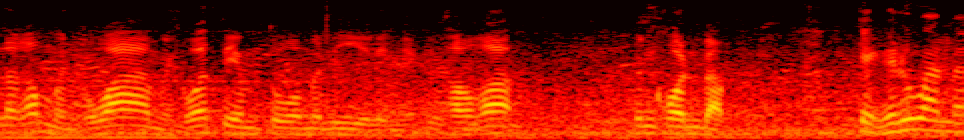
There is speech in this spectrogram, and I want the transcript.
แล้วก็เหมือนกับว่าเหมือนกับว่าเตรียมตัวมาดีอะไรเงี้ยคือเขาก็เป็นคนแบบ เก่งขึ้นทุกวันไหม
